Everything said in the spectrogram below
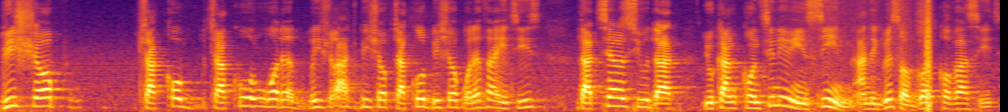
bishop, charcoal, whatever, bishop, archbishop, charcoal bishop, whatever it is, that tells you that you can continue in sin and the grace of God covers it,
